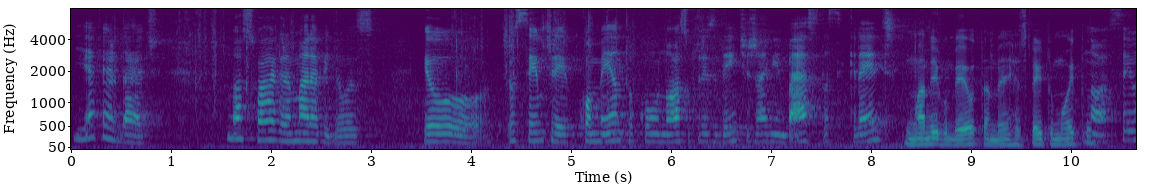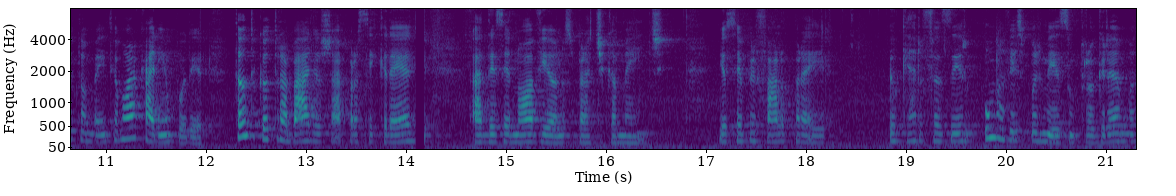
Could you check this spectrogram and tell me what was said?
E é verdade. Nosso agro é maravilhoso. Eu, eu sempre comento com o nosso presidente Jaime Bastos, da Cicred. Um amigo meu também, respeito muito. Nossa, eu também tenho o maior carinho por ele. Tanto que eu trabalho já para a Cicred há 19 anos praticamente. E eu sempre falo para ele, eu quero fazer uma vez por mês um programa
